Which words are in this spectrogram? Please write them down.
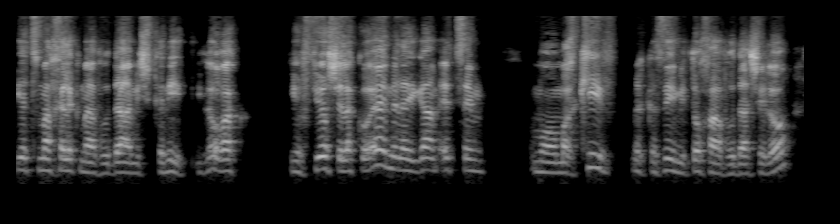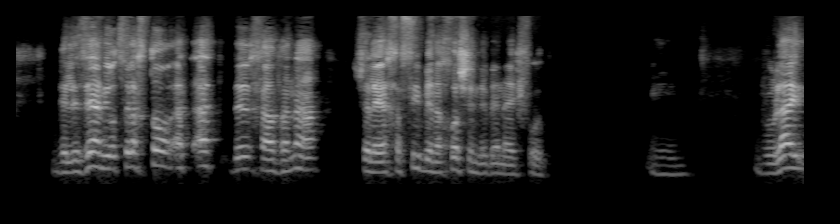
היא עצמה חלק מהעבודה המשכנית. היא לא רק יופיו של הכהן, אלא היא גם עצם, כמו מרכיב מרכזי מתוך העבודה שלו, ולזה אני רוצה לחתור אט-אט דרך ההבנה של היחסים בין החושן לבין האפוד. ואולי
